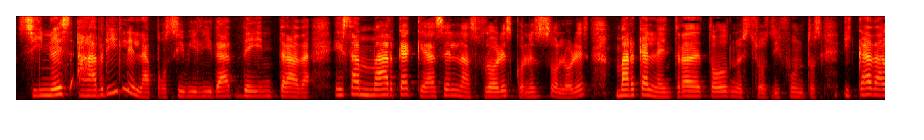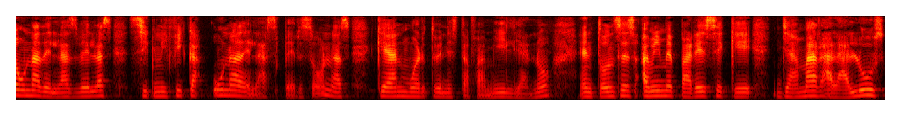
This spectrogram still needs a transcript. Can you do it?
sino es abrirle la posibilidad de entrada. Esa marca que hacen las flores con esos olores marcan la entrada de todos nuestros difuntos y cada una de las velas significa una de las personas que han muerto en esta familia, ¿no? Entonces, a mí me parece que llamar a la luz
